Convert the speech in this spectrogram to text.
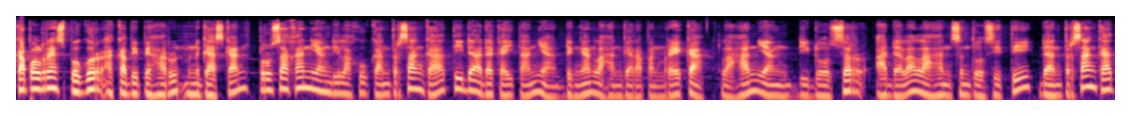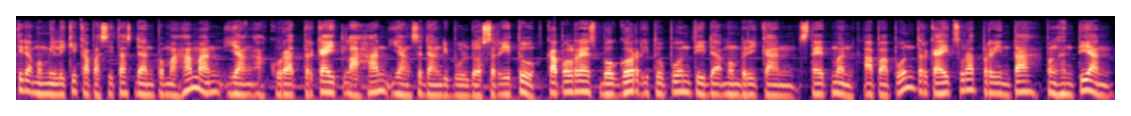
Kapolres Bogor AKBP Harun menegaskan perusakan yang dilakukan tersangka tidak ada kaitannya dengan lahan garapan mereka. Lahan yang didoser adalah lahan Sentul City dan tersangka tidak memiliki kapasitas dan pemahaman yang akurat terkait lahan yang sedang dibuldoser itu. Kapol Polres Bogor itu pun tidak memberikan statement apa pun terkait surat perintah penghentian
